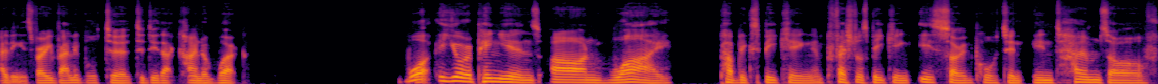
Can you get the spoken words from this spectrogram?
I think it's very valuable to to do that kind of work. What are your opinions on why public speaking and professional speaking is so important in terms of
